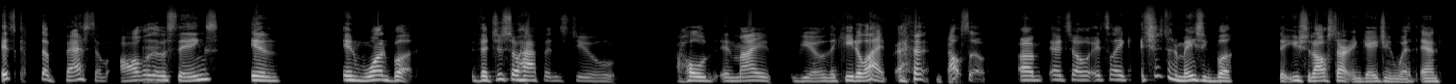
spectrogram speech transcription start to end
it's the best of all of those things in in one book that just so happens to hold, in my view, the key to life. also, um, and so it's like it's just an amazing book that you should all start engaging with. And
